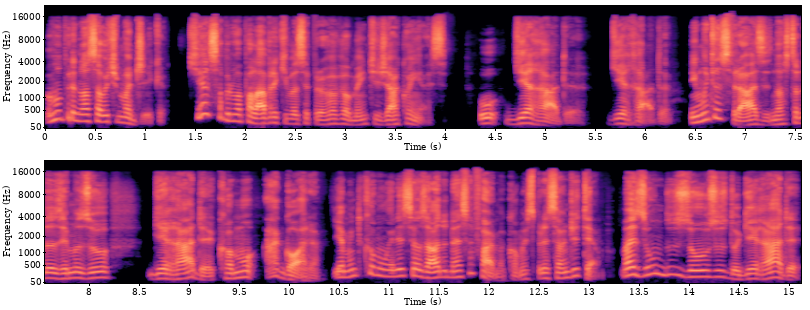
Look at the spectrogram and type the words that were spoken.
Vamos para nossa última dica que é sobre uma palavra que você provavelmente já conhece: o gerade. Gerade. Em muitas frases, nós traduzimos o gerade como agora, e é muito comum ele ser usado dessa forma, como expressão de tempo. Mas um dos usos do gerade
